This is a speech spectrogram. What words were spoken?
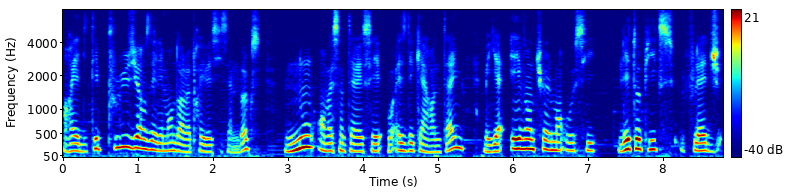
en réalité plusieurs éléments dans la Privacy Sandbox. Nous, on va s'intéresser au SDK Runtime, mais il y a éventuellement aussi les topics, Fledge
